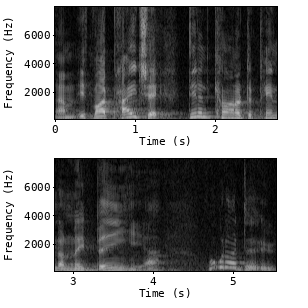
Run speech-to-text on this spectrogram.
Um, if my paycheck didn't kind of depend on me being here, what would I do?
